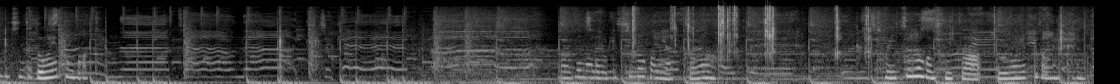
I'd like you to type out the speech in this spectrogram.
이게 진짜 너무 예쁜 것 같아요 마지막으로 이렇게 슬로건이었어요. 저희 슬로건 진짜 너무 예쁘다고 생각했는데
